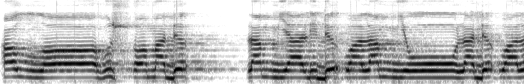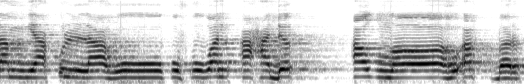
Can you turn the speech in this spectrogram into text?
Allahus samad. Lam yalid walam yulad walam yakul lahu kufuwan ahad. Allahu akbar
